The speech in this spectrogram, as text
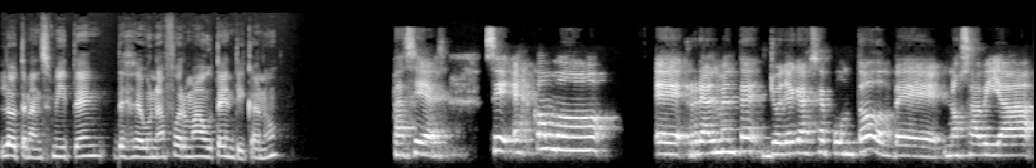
lo transmiten desde una forma auténtica, no? Así es. Sí, es como eh, realmente yo llegué a ese punto donde no sabía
